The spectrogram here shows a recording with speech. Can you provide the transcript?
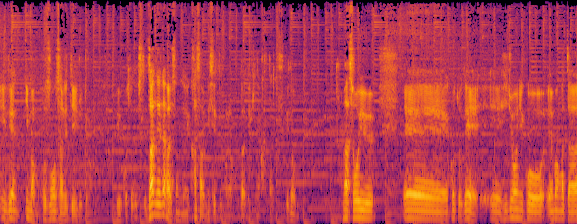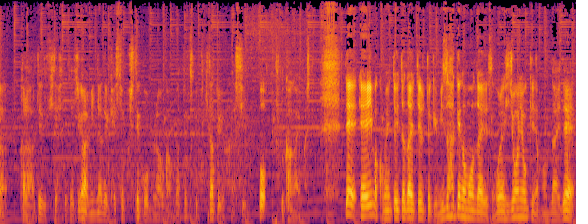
ー、以前、今も保存されているということでして、残念ながらそのね、傘を見せてもらうことはできなかったんですけど、まあそういう、えー、ことで、えー、非常にこう、山形から出てきた人たちがみんなで結束して、こう、村を頑張って作ってきたという話を伺いました。で、えー、今コメントいただいているとき、水はけの問題ですね。これは非常に大きな問題で、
